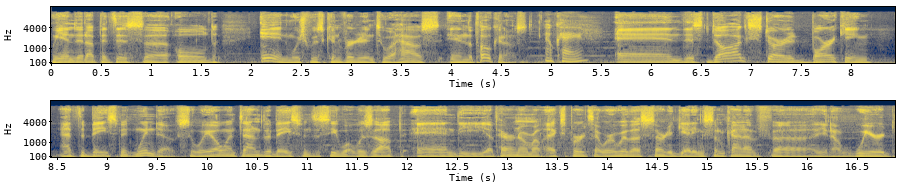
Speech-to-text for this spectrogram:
We ended up at this uh, old inn, which was converted into a house in the Poconos. Okay. And this dog started barking at the basement window. So we all went down to the basement to see what was up, and the uh, paranormal experts that were with us started getting some kind of, uh, you know, weird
